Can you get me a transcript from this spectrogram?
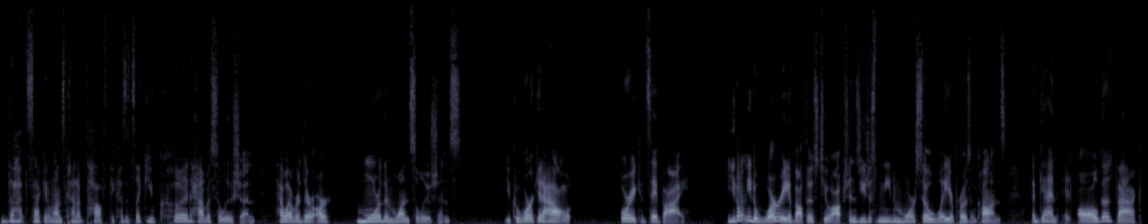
That second one's kind of tough because it's like you could have a solution. However, there are more than one solutions. You could work it out or you could say bye. You don't need to worry about those two options. You just need to more so weigh your pros and cons. Again, it all goes back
